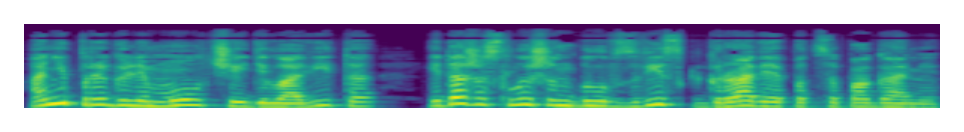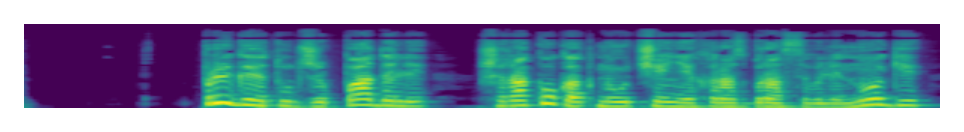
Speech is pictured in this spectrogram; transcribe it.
Они прыгали молча и деловито, и даже слышен был взвизг гравия под сапогами. Прыгая тут же падали, широко, как на учениях, разбрасывали ноги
